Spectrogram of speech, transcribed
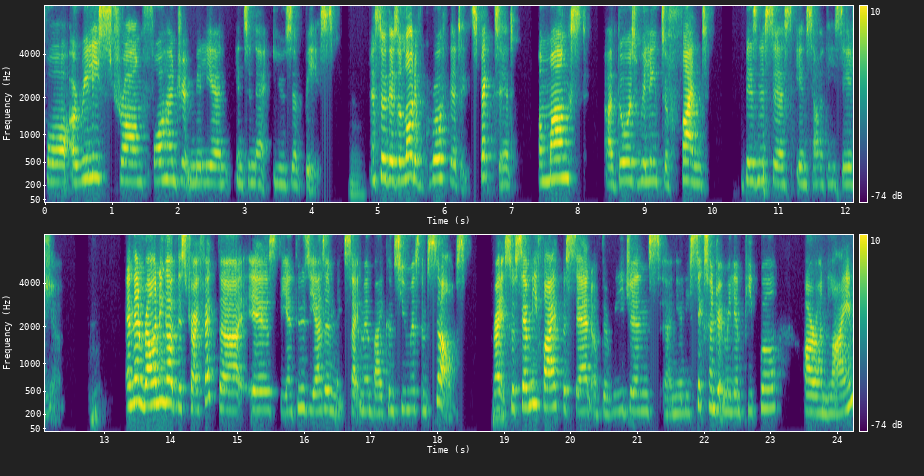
for a really strong 400 million internet user base. Mm. And so there's a lot of growth that's expected amongst uh, those willing to fund businesses in Southeast Asia. And then rounding up this trifecta is the enthusiasm and excitement by consumers themselves, right? So 75% of the region's uh, nearly 600 million people are online,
